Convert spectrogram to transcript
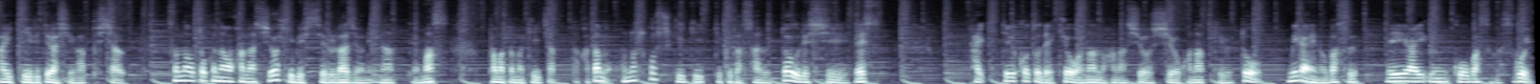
IT リテラシーがアップしちゃう。そんなお得なお話を日々してるラジオになってます。たまたま聞いちゃった方もほんの少し聞いていってくださると嬉しいです。はい。ということで今日は何の話をしようかなっていうと、未来のバス、AI 運行バスがすごい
